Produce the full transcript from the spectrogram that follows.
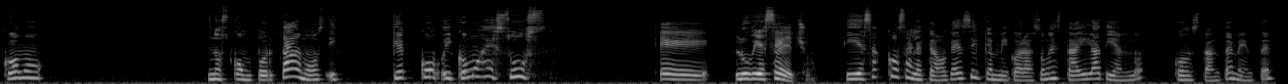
cómo nos comportamos y, qué, y cómo Jesús eh, lo hubiese hecho. Y esas cosas les tengo que decir que en mi corazón está ahí latiendo constantemente,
